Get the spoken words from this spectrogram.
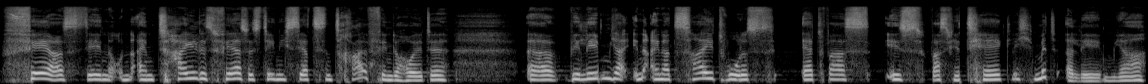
Vers, den und einem Teil des Verses, den ich sehr zentral finde heute. Äh, wir leben ja in einer Zeit, wo das etwas ist, was wir täglich miterleben, ja.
